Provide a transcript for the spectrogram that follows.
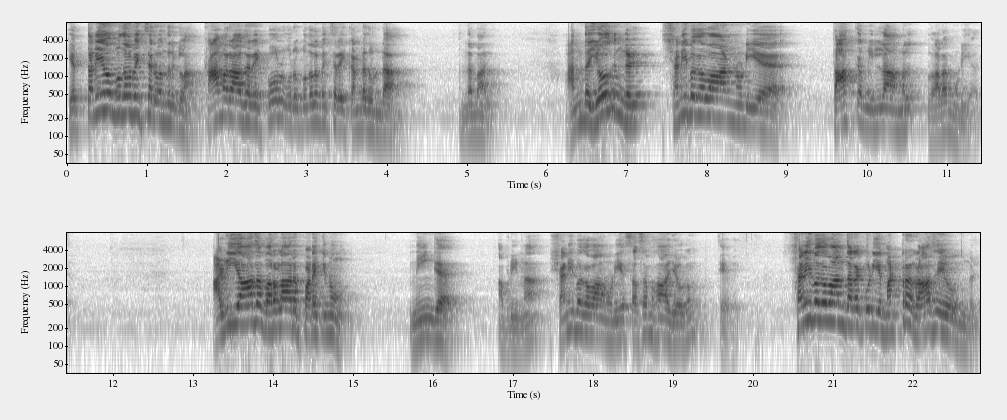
எத்தனையோ முதலமைச்சர் வந்திருக்கலாம். காமராஜரை போல் ஒரு முதலமைச்சரை கண்டதுண்டா? அந்த மாதிரி. அந்த யோகங்கள் சனி பகவானுடைய தாக்கம் இல்லாமல் வர முடியாது. அழியாத வரலாறு படைக்கணும். நீங்கள் அப்படின்னா சனி பகவானுடைய சசமகா யோகம் தேவை. சனி பகவான் தரக்கூடிய மற்ற ராசயோகங்கள்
